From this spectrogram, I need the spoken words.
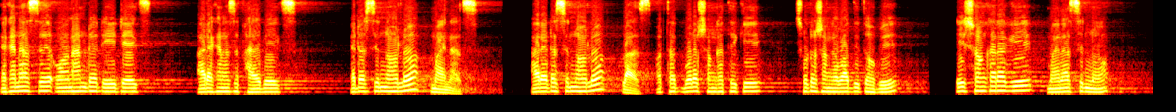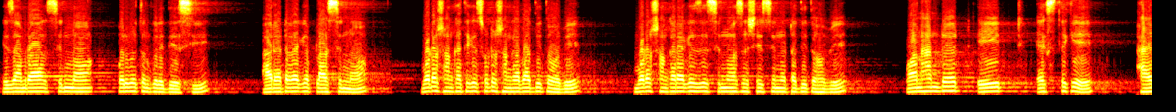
এখানে আছে ওয়ান হান্ড্রেড এইট এক্স আর এখানে আছে ফাইভ এক্স এটার চিহ্ন হলো মাইনাস আর এটার চিহ্ন হলো প্লাস অর্থাৎ বড় সংখ্যা থেকে ছোট সংখ্যা বাদ দিতে হবে। এই সংখ্যার আগে মাইনাস চিহ্ন, এই যে আমরা চিহ্ন পরিবর্তন করে দিয়েছি, আর এটার আগে প্লাস চিহ্ন। বড় সংখ্যা থেকে ছোট সংখ্যা বাদ দিতে হবে। বড় সংখ্যার আগে যে চিহ্ন আছে, সেই চিহ্নটা দিতে হবে। ওয়ান হান্ড্রেড এইট এক্স থেকে ফাইভ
